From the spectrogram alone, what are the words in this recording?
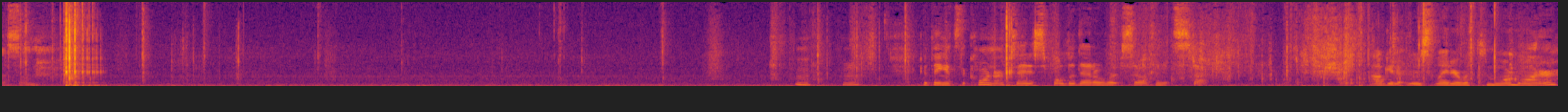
Awesome. Hmm. hmm. Good thing it's the corner because I just folded that over itself and it's stuck. I'll get it loose later with some warm water.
